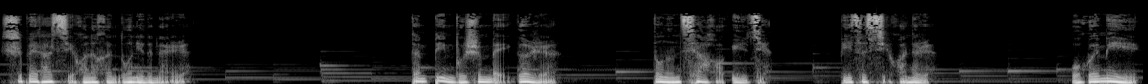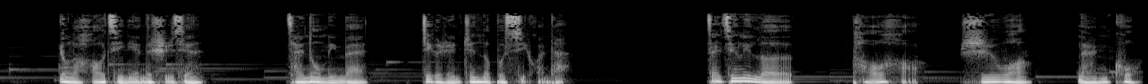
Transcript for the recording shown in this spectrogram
是被她喜欢了很多年的男人，但并不是每个人都能恰好遇见彼此喜欢的人。我闺蜜用了好几年的时间，才弄明白，这个人真的不喜欢她。在经历了讨好、失望、难过、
